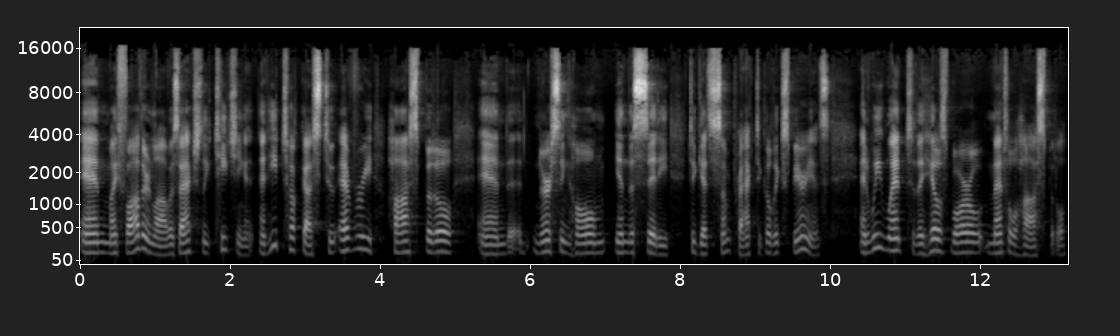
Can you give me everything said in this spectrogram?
and my father in law was actually teaching it. And he took us to every hospital and uh, nursing home in the city to get some practical experience. And we went to the Hillsborough Mental Hospital.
